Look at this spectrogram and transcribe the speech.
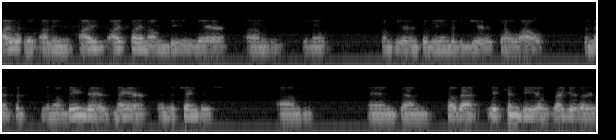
I will. I mean, I I plan on being there. Um, you know, from here until the end of the year. So I'll commit to you know being there as mayor in the chambers, um, and um, so that it can be a regular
